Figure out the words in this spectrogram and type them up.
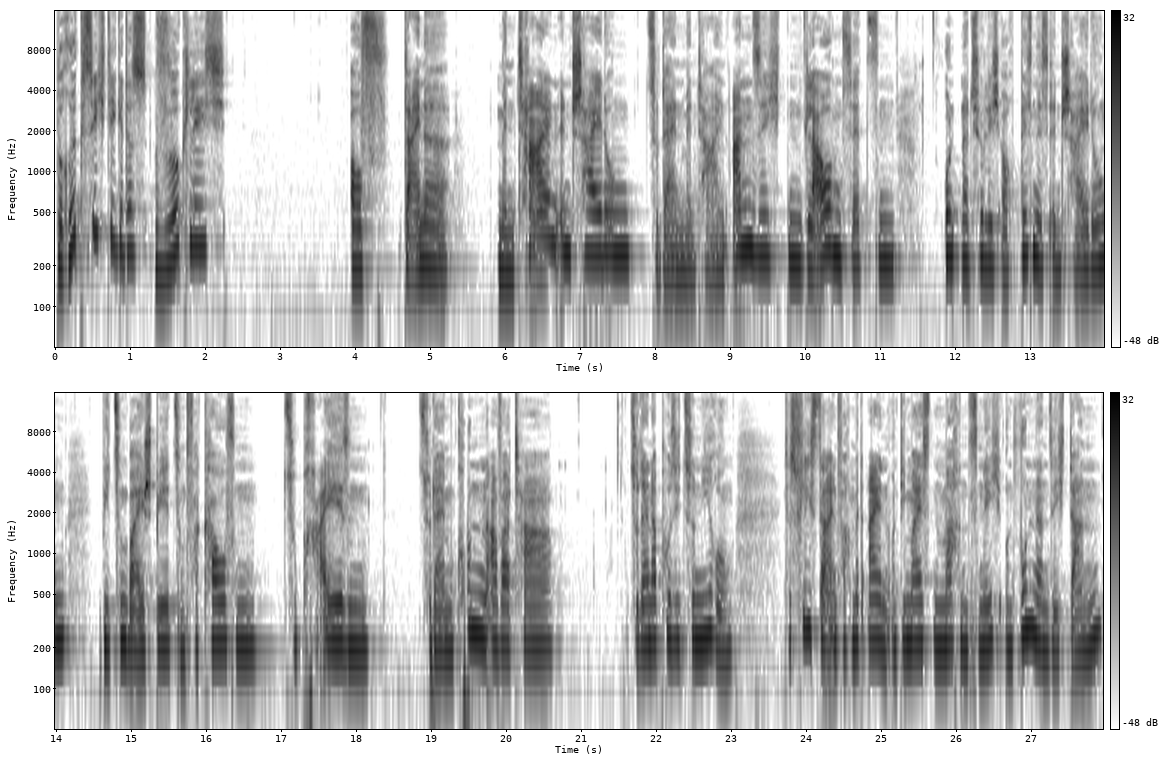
berücksichtige das wirklich auf deine mentalen Entscheidungen, zu deinen mentalen Ansichten, Glaubenssätzen und natürlich auch Business-Entscheidungen, wie zum Beispiel zum Verkaufen, zu Preisen, zu deinem Kundenavatar, zu deiner Positionierung. Das fließt da einfach mit ein und die meisten machen es nicht und wundern sich dann,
